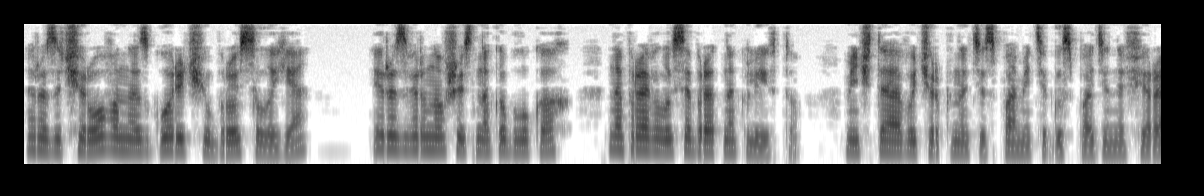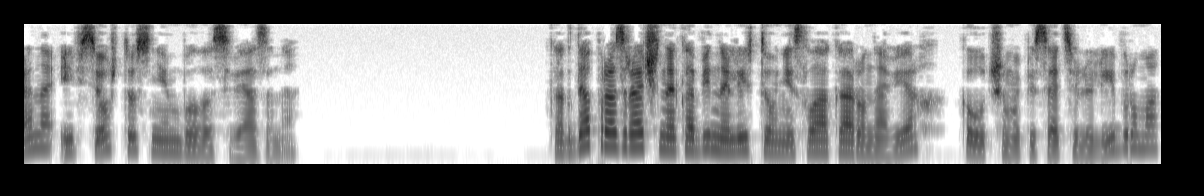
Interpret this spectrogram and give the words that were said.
Разочарованно, с горечью бросила я и, развернувшись на каблуках, направилась обратно к лифту, мечтая вычеркнуть из памяти господина Ферена и все, что с ним было связано. Когда прозрачная кабина лифта унесла Кару наверх, к лучшему писателю Либрума,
